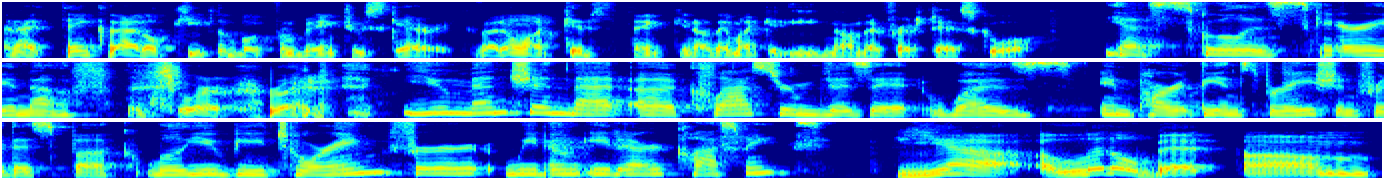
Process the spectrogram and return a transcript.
And I think that'll keep the book from being too scary because I don't want kids to think, you know, they might get eaten on their first day of school. Yes, school is scary enough. Sure, right. You mentioned that a classroom visit was in part the inspiration for this book. Will you be touring for We Don't Eat Our Classmates? Yeah, a little bit. Um,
